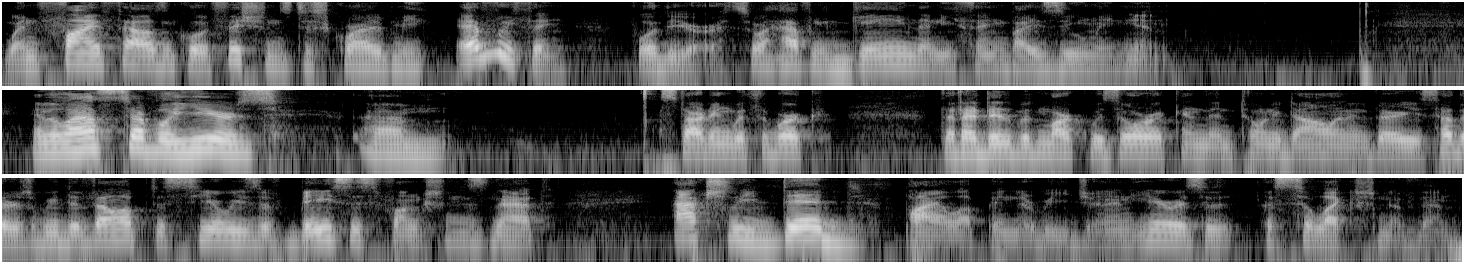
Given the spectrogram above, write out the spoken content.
when 5,000 coefficients describe me everything for the Earth. So I haven't gained anything by zooming in. In the last several years, um, starting with the work that I did with Mark Wieczorek and then Tony Dahlen and various others, we developed a series of basis functions that actually did pile up in the region. And here is a, a selection of them.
